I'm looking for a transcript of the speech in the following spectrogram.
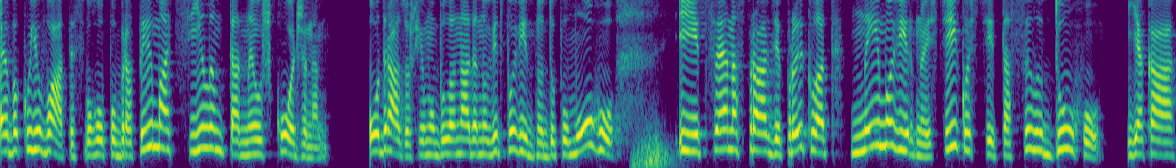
евакуювати свого побратима цілим та неушкодженим. Одразу ж йому було надано відповідну допомогу, і це насправді приклад неймовірної стійкості та сили духу, яка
